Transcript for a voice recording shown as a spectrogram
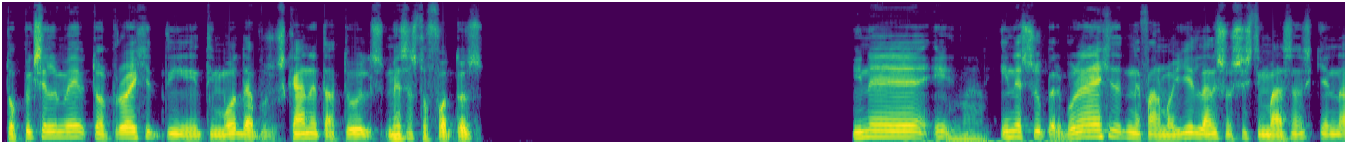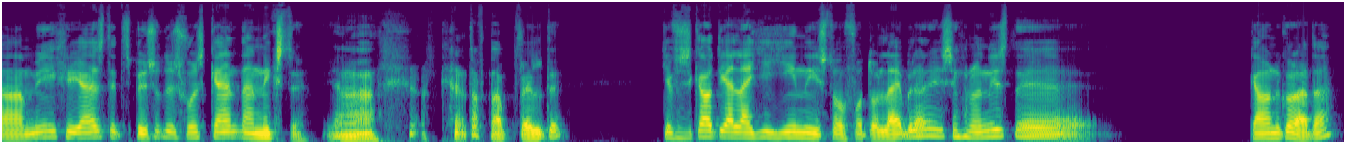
το Pixel το Pro έχει τη, τη μόντα που σκάνε τα tools μέσα στο Photos είναι, ναι. είναι super. Μπορεί να έχετε την εφαρμογή δηλαδή στο σύστημά σας και να μην χρειάζεται τις περισσότερες φορές καν να τα ανοίξετε για να κάνετε αυτά που θέλετε. Και φυσικά ότι η αλλαγή γίνει στο Photo Library συγχρονίζεται κανονικότατα.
